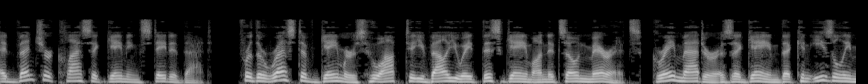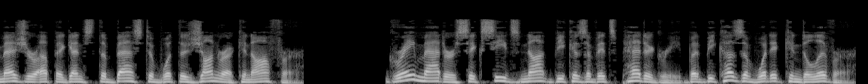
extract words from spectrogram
Adventure Classic Gaming stated that, "...for the rest of gamers who opt to evaluate this game on its own merits, Gray Matter is a game that can easily measure up against the best of what the genre can offer." Gray matter succeeds not because of its pedigree but because of what it can deliver.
